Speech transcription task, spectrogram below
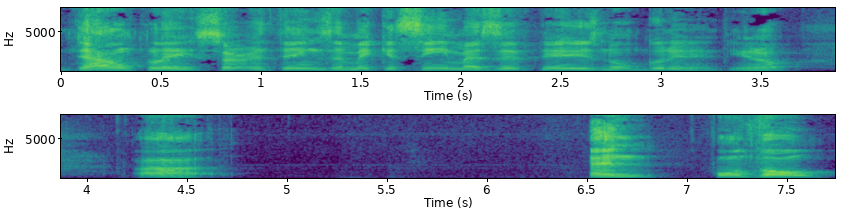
downplay certain things and make it seem as if there is no good in it, you know? Uh, and although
